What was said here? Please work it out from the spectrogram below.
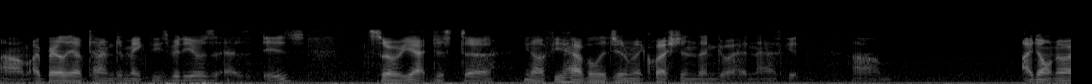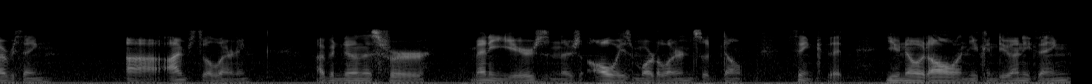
Um, I barely have time to make these videos as is. So yeah, just uh, you know, if you have a legitimate question, then go ahead and ask it. Um, I don't know everything. Uh, I'm still learning. I've been doing this for many years, and there's always more to learn. So don't think that you know it all and you can do anything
